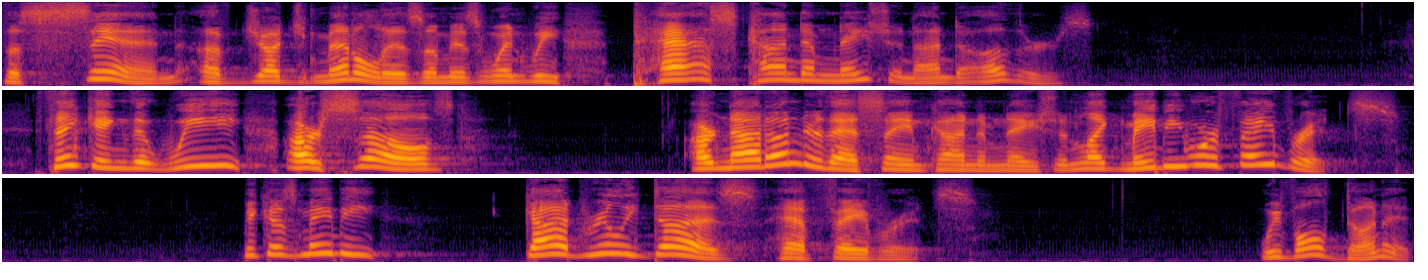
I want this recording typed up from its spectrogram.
The sin of judgmentalism is when we pass condemnation onto others, thinking that we ourselves are not under that same condemnation, like maybe we're favorites. Because maybe God really does have favorites. We've all done it,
